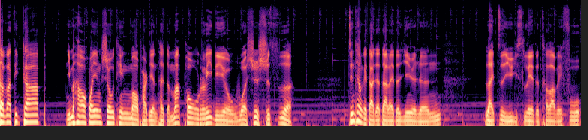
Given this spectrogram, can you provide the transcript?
萨瓦迪卡，你们好，欢迎收听冒牌电台的 Maple Radio，我是十四。今天要给大家带来的音乐人来自于以色列的特拉维夫，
